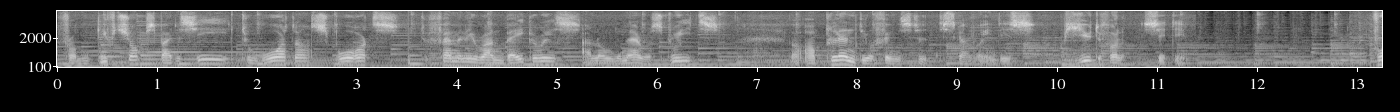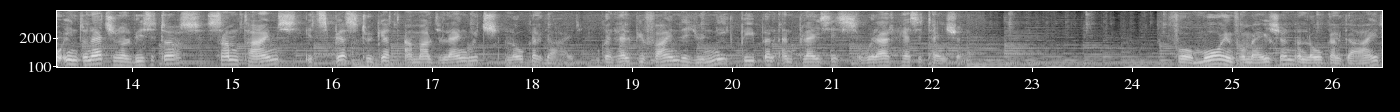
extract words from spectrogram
From gift shops by the sea to water, sports, to family-run bakeries along the narrow streets, there are plenty of things to discover in this beautiful city. For international visitors, sometimes it's best to get a multi-language local guide who can help you find the unique people and places without hesitation. For more information and local guide,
